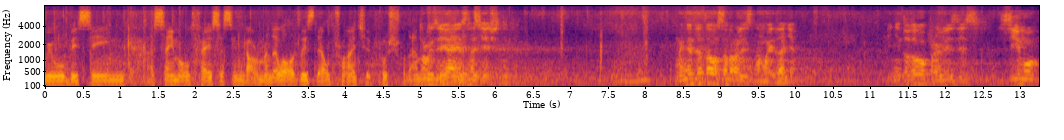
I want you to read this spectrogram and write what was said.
we will be seeing uh, same old faces in government. Well, at least they'll try to push for them. to be Друзья и in it. соотечественники, мы не для того собрались на Майдане и не для того провели здесь зиму,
